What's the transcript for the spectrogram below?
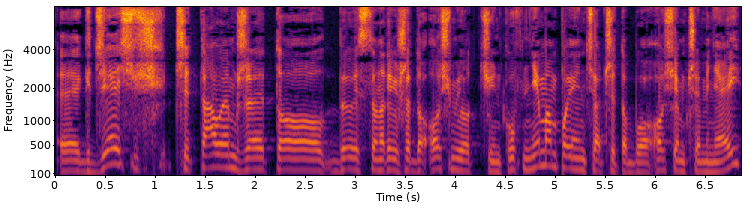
E, gdzieś czytałem, że to były scenariusze do ośmiu odcinków. Nie mam pojęcia, czy to było osiem, czy mniej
